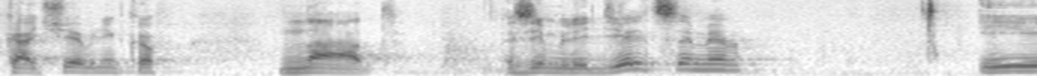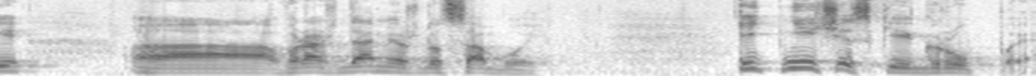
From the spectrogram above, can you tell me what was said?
кочевников над земледельцами и э, вражда между собой. Этнические группы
